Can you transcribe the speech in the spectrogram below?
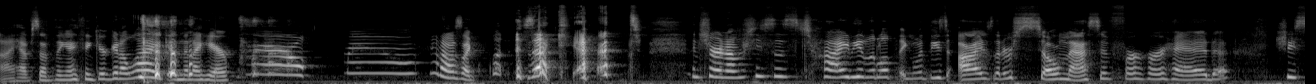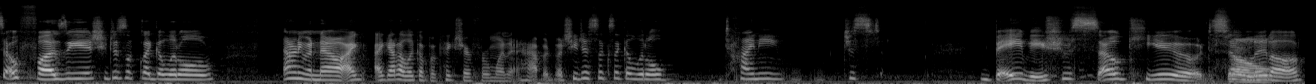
I have something I think you're gonna like and then I hear meow meow and I was like, What is that cat? And sure enough, she's this tiny little thing with these eyes that are so massive for her head. She's so fuzzy. She just looked like a little I don't even know. I, I gotta look up a picture from when it happened, but she just looks like a little tiny just baby. She was so cute. So, So- little.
